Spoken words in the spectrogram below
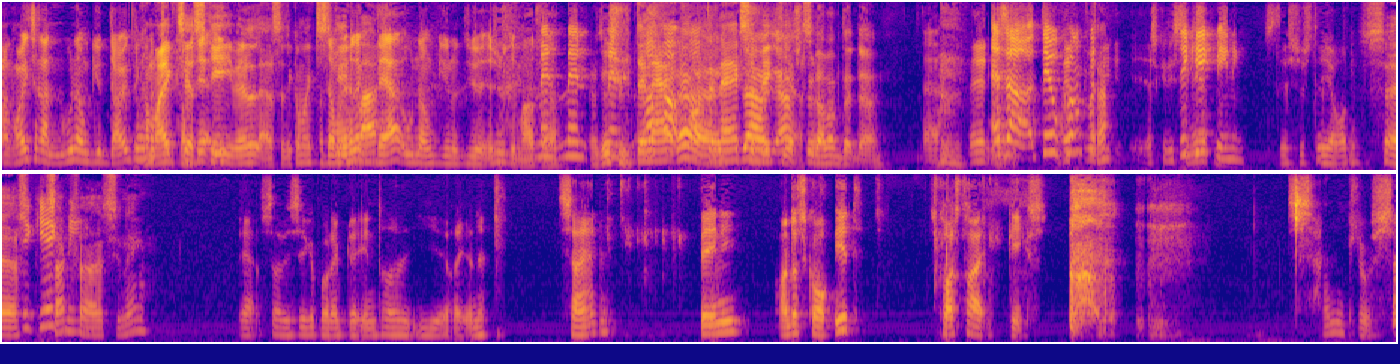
kommer ikke til at rende unavngivende. Der er jo ikke Det nogen, kommer der ikke til at ske, derind. vel? Altså, det kommer ikke til der at må ske. Det heller er ikke bare... være unavngivende dyr. Jeg synes, det er meget fair. Men, men, Ja, det men synes jeg. Den er- hvorfor, Ja, Den er ikke så jeg, vigtig, Jeg altså. støtter op om den der. Men, Altså, det er jo kun for... jeg skal lige Det giver ikke mening. Jeg synes, det er i orden. Så Det giver ikke tak mening. for signal. Ja, så er vi sikre på, at der ikke bliver ændret i uh, reglerne. Sign. Benny underscore 1 skråstreg gigs. Sign plus så.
